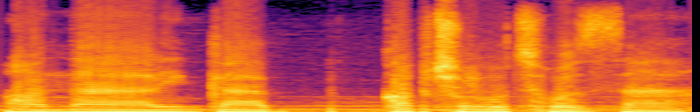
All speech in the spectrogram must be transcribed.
annál inkább kapcsolódsz hozzá.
